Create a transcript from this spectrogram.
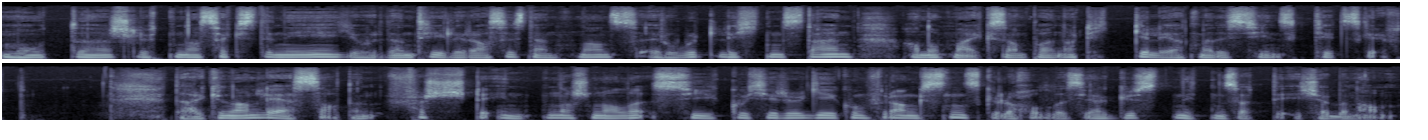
Mot eh, slutten av 69 gjorde den tidligere assistenten hans, Robert Lichtenstein, han oppmerksom på en artikkel i et medisinsk tidsskrift. Der kunne han lese at den første internasjonale psykokirurgikonferansen skulle holdes i august 1970 i København.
